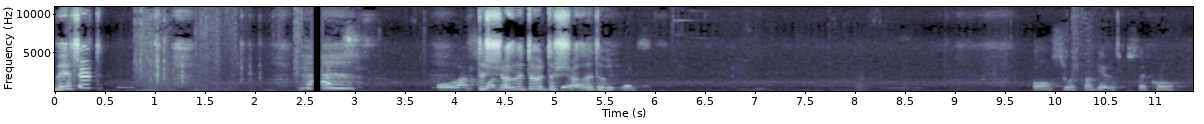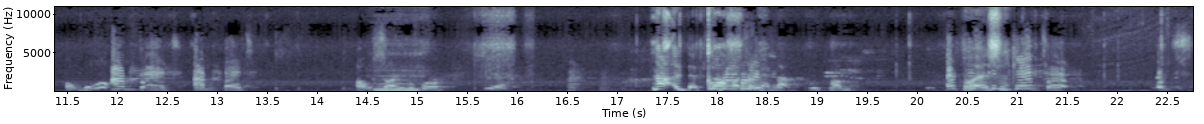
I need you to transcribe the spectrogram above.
Lasered? Oh, that's Just funny. shut the door, just They're shut the door. In heads. Oh, so if I get the stick off. Oh, what? I'm dead. I'm dead. Oh, sorry, Mm. Gabor. Yeah. Nah, That's go that for one, it. yeah, that will come. If What you is can it? get it, it's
